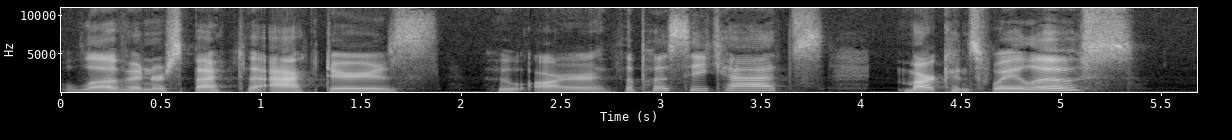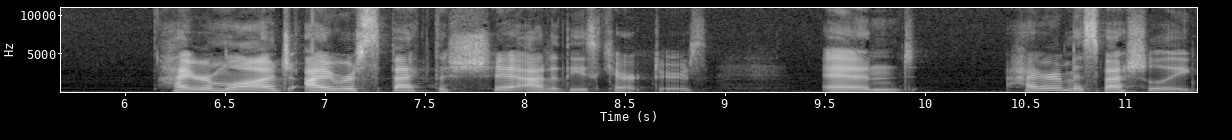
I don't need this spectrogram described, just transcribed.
love and respect the actors who are the Pussycats, Mark Consuelos, Hiram Lodge, I respect the shit out of these characters. And Hiram especially.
